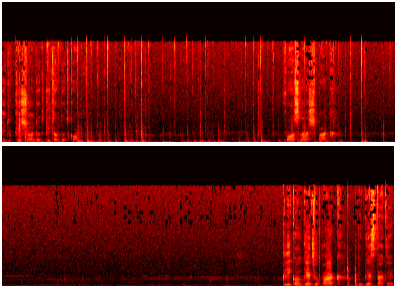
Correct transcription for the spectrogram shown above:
education.github.com forward slash pack click on get your pack to get started.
